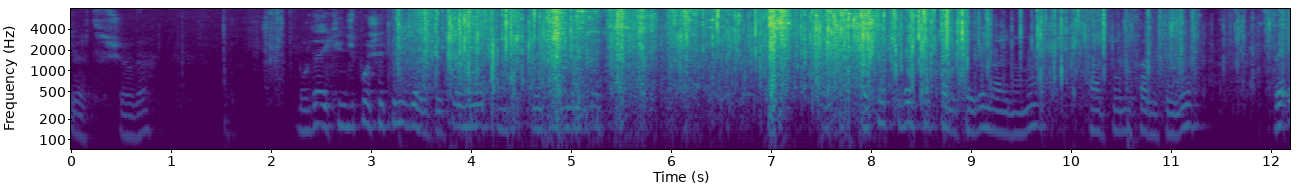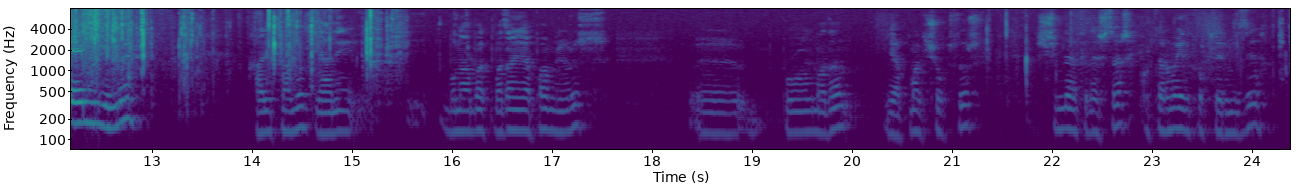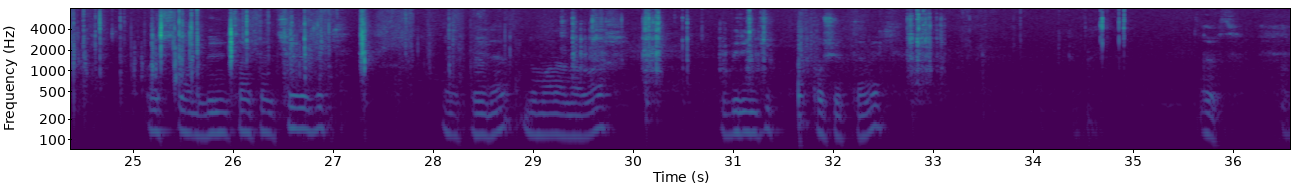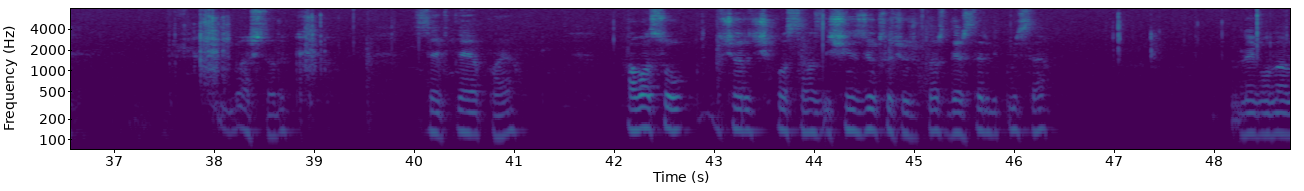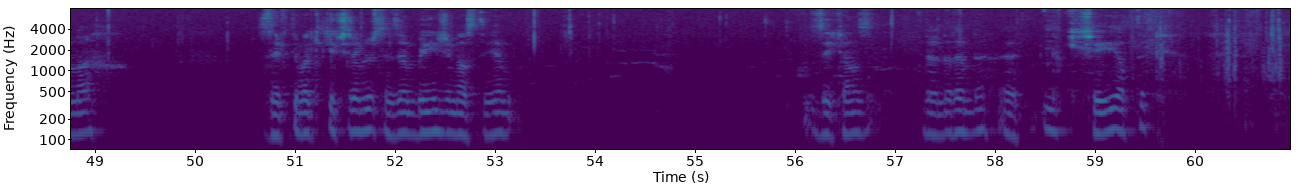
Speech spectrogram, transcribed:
Evet şöyle. Burada ikinci poşetimiz var. Poşet bile çok kaliteli naylonu. Kartonu kaliteli. Ve en mühimi haritamız yani buna bakmadan yapamıyoruz. Ee, bu olmadan yapmak çok zor. Şimdi arkadaşlar kurtarma helikopterimizi başlayalım. Birinci sayfayı çevirdik. Evet böyle numaralar var. Bu birinci poşet demek. Evet. Başladık. Zevkle yapmaya. Hava soğuk. Dışarı çıkmazsanız, işiniz yoksa çocuklar, dersler bitmişse Legolarla zevkli vakit geçirebilirsiniz. Hem beyin jimnastiği hem zekanız ilerler hem de evet ilk şeyi yaptık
